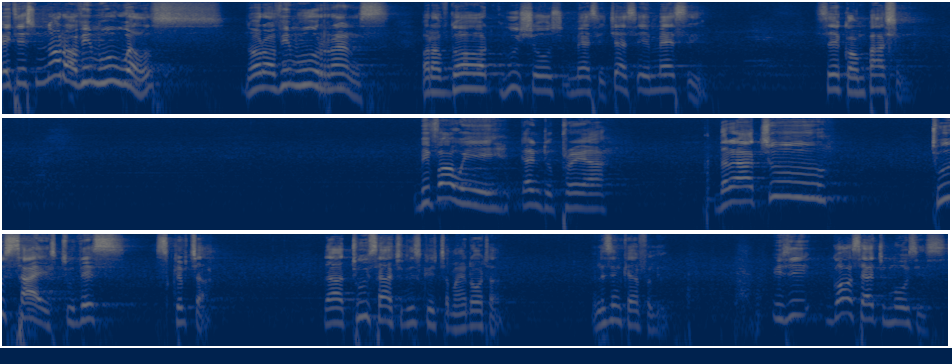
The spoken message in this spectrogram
it is not of him who wills, nor of him who runs, but of God who shows mercy. Just say mercy. Say compassion. Before we get into prayer, there are two, two sides to this scripture. There are two sides to this scripture, my daughter. And listen carefully. You see, God said to Moses,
